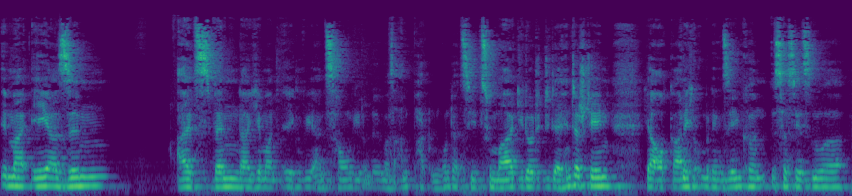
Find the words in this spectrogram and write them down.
immer eher Sinn, als wenn da jemand irgendwie einen Zaun geht und irgendwas anpackt und runterzieht. Zumal die Leute, die dahinter stehen, ja auch gar nicht unbedingt sehen können, ist das jetzt nur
